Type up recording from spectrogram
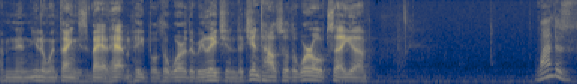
I mean, you know, when things bad happen, people, the word, the religion, the Gentiles of the world say, uh, why does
